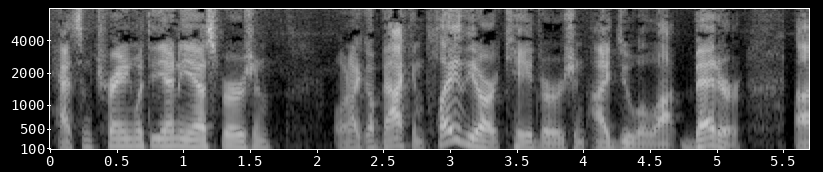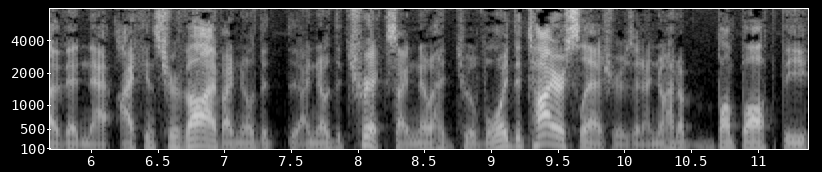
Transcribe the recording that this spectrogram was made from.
had some training with the NES version. When I go back and play the arcade version, I do a lot better uh, than that. I can survive. I know that I know the tricks. I know how to avoid the tire slashers, and I know how to bump off the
